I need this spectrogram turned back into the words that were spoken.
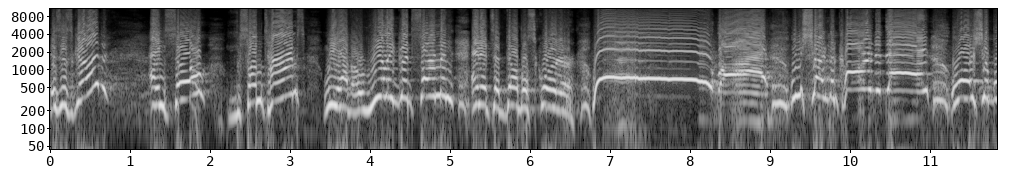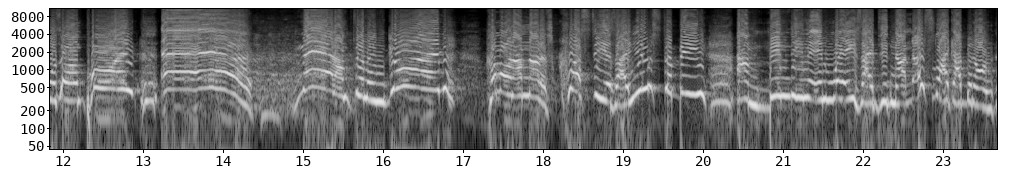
Is this good? And so sometimes we have a really good sermon and it's a double squirter. Woo! We shut the car today. Worship was on point. And man, I'm feeling good. Come on, I'm not as crusty as I used to be. I'm bending in ways I did not know. It's like I've been on,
